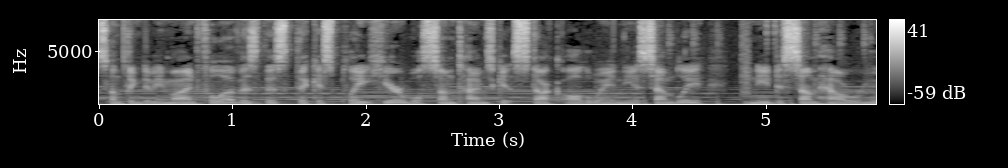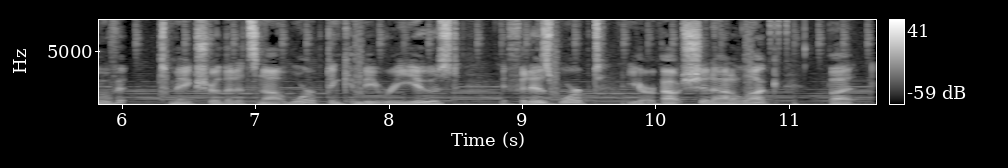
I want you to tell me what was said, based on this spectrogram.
Something to be mindful of is this thickest plate here will sometimes get stuck all the way in the assembly. You need to somehow remove it to make sure that it's not warped and can be reused. If it is warped, you're about shit out of luck. But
